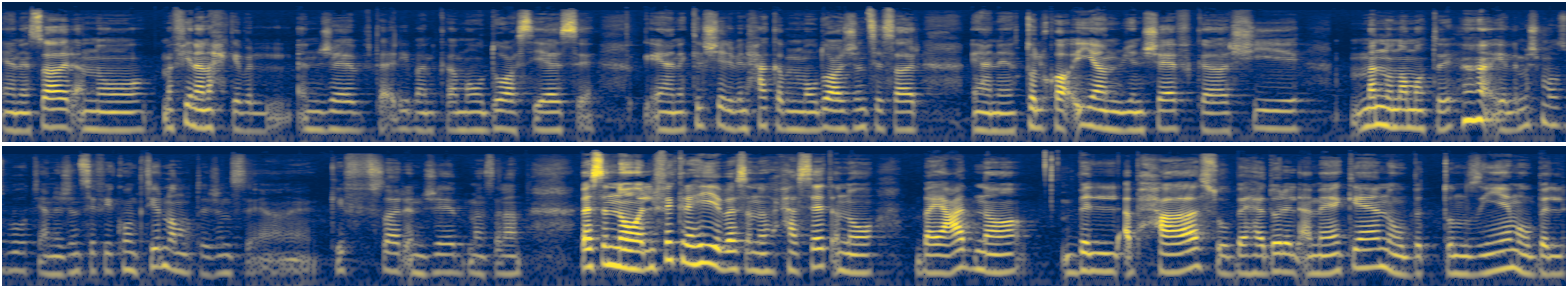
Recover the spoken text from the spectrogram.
يعني صار إنه ما فينا نحكي بالإنجاب تقريبا كموضوع سياسي. يعني كل شيء اللي بينحكى بالموضوع الجنسي صار يعني تلقائيا بينشاف كشيء منه نمطي. يلي مش مزبوط. يعني جنسي في يكون كتير نمطي. جنسي يعني كيف صار إنجاب مثلا. بس إنه الفكرة هي بس إنه حسيت إنه بيعدنا بالأبحاث وبهدول الأماكن وبالتنظيم وبال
